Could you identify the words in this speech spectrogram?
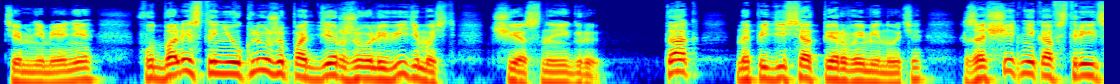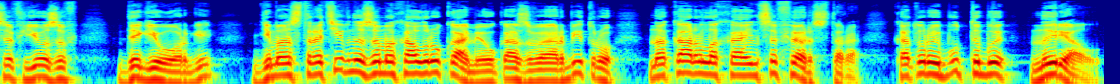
Тем не менее, футболисты неуклюже поддерживали видимость честной игры. Так, на 51-й минуте защитник австрийцев Йозеф де Георги демонстративно замахал руками, указывая арбитру на Карла Хайнца Ферстера, который будто бы нырял.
